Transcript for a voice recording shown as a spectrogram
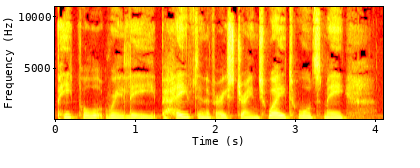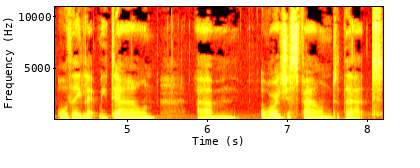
people really behaved in a very strange way towards me, or they let me down, um, or I just found that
